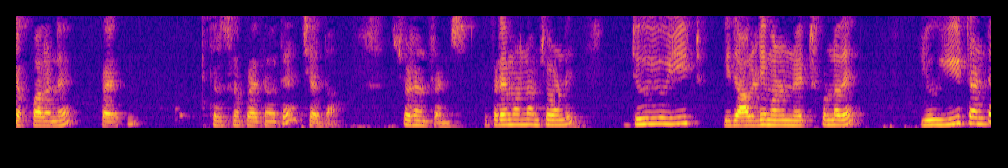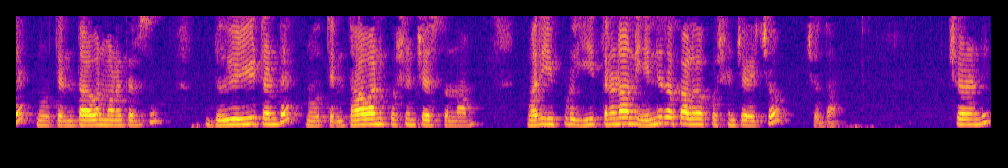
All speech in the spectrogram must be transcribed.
చెప్పాలనే ప్రయత్నం తెలుసుకునే ప్రయత్నం అయితే చేద్దాం. చూడండి ఫ్రెండ్స్ ఇక్కడ ఏమన్నాం చూడండి. డూ యూ ఈట్ ఇది ఆల్రెడీ మనం నేర్చుకున్నదే. యూ ఈట్ అంటే నువ్వు తింటావని మనకు తెలుసు. డూ యూ ఈట్ అంటే నువ్వు తింటావని క్వశ్చన్ చేస్తున్నాం. మరి ఇప్పుడు ఈ తినడాన్ని ఎన్ని రకాలుగా క్వశ్చన్ చేయొచ్చో చూద్దాం. చూడండి.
